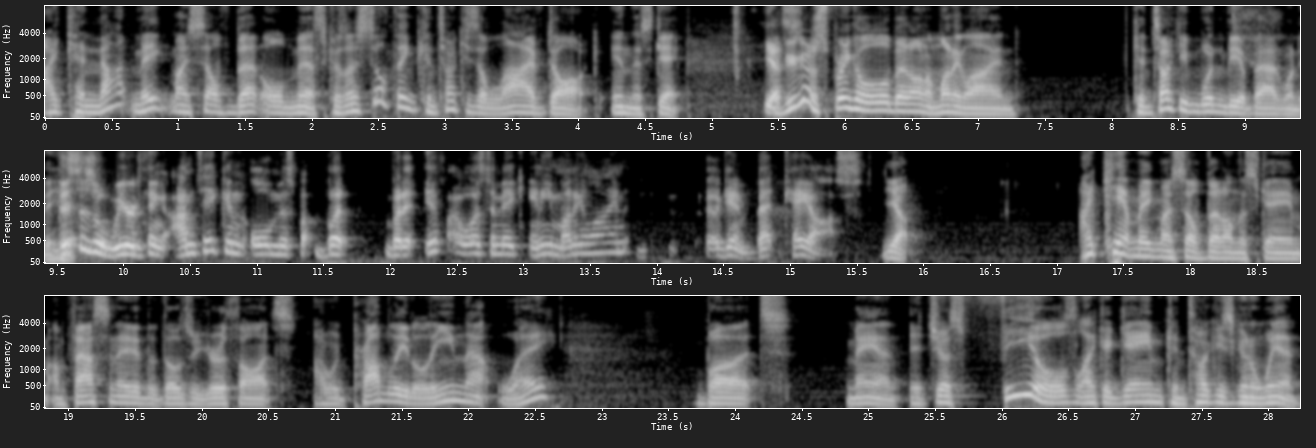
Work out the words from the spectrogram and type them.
I cannot make myself bet Ole Miss because I still think Kentucky's a live dog in this game. Yes. If you're going to sprinkle a little bit on a money line, Kentucky wouldn't be a bad one to hit. This is a weird thing. I'm taking Ole Miss, but but if I was to make any money line, again, bet chaos. Yeah. I can't make myself bet on this game. I'm fascinated that those are your thoughts. I would probably lean that way, but man, it just feels like a game Kentucky's going to win.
